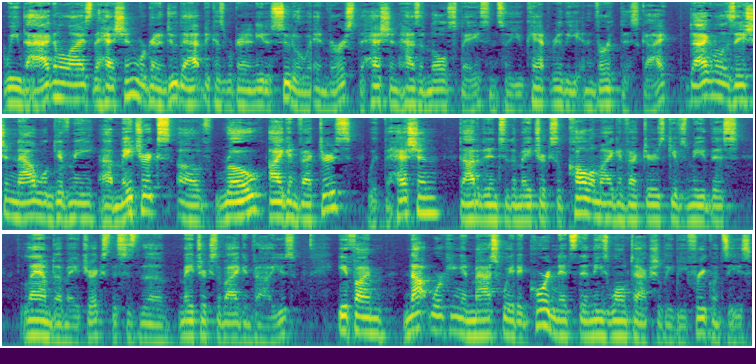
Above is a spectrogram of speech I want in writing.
We diagonalize the Hessian. We're going to do that because we're going to need a pseudo inverse. The Hessian has a null space, and so you can't really invert this guy. Diagonalization now will give me a matrix of row eigenvectors with the Hessian dotted into the matrix of column eigenvectors gives me this lambda matrix. This is the matrix of eigenvalues. If I'm not working in mass-weighted coordinates, then these won't actually be frequencies.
